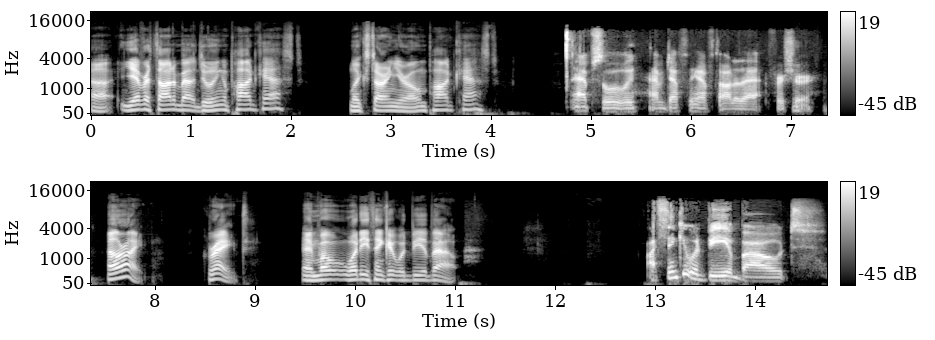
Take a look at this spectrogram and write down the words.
Uh, you ever thought about doing a podcast, like starting your own podcast? Absolutely. I've definitely have thought of that for sure. All right, great. And what what do you think it would be about? I think it would be about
